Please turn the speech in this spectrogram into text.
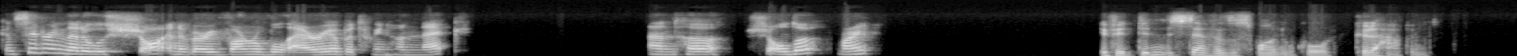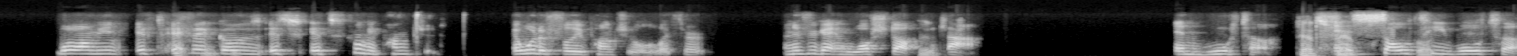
considering that it was shot in a very vulnerable area between her neck and her shoulder, right? If it didn't sever the spinal cord, could have happened. Well, I mean, if if it goes, it's it's fully punctured. It would have fully punctured all the way through. And if you're getting washed up with that in water, That's fair. in salty water,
